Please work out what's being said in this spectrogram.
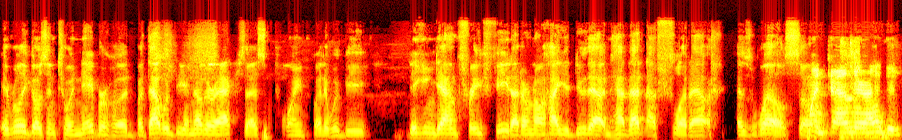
it really goes into a neighborhood, but that would be another access point, but it would be digging down three feet. I don't know how you do that and have that not flood out as well. So, went down there, I had to,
